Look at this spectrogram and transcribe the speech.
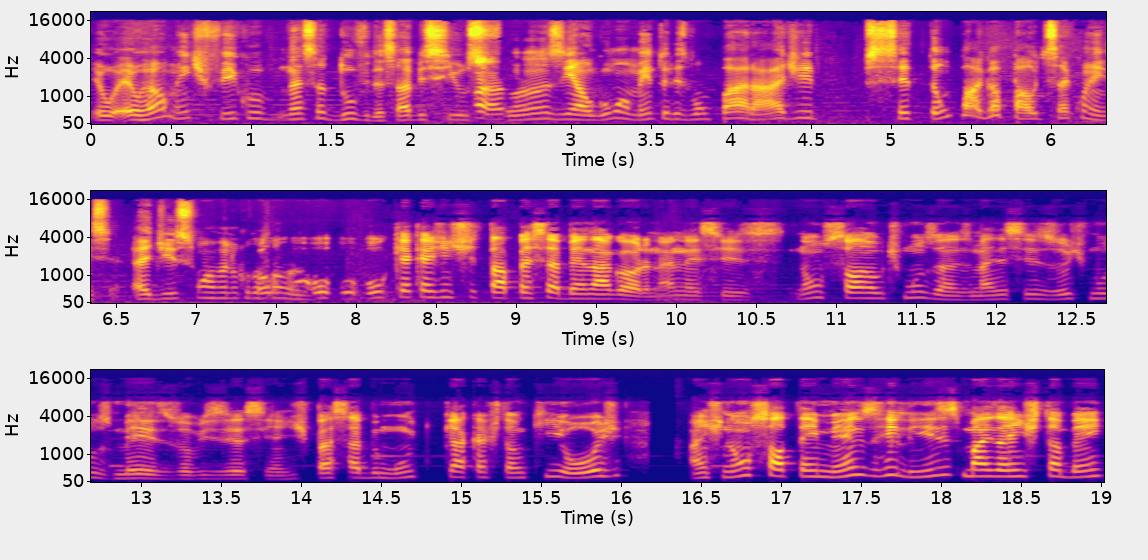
Eu, eu realmente fico nessa dúvida, sabe? Se os Ah. fãs, em algum momento, eles vão parar de ser tão paga-pau de sequência. É disso mais ou menos que eu tô falando. O, o, o- o que é que a gente tá percebendo agora, né? Nesses. Não só nos últimos anos, mas nesses últimos meses, vou dizer assim. A gente percebe muito que a questão é que hoje a gente não só tem menos releases, mas a gente também.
